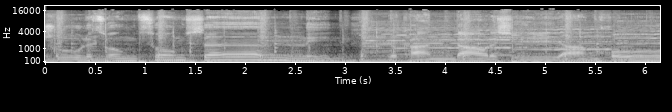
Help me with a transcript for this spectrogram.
出了丛丛森林，又看到了夕阳红。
